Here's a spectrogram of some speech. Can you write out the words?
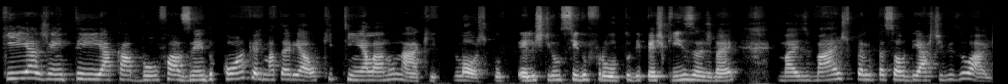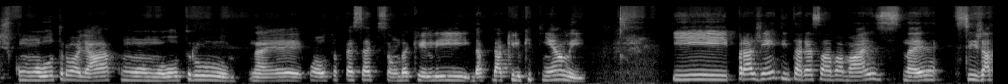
que a gente acabou fazendo com aquele material que tinha lá no NAC. Lógico, eles tinham sido fruto de pesquisas, né? Mas mais pelo pessoal de artes visuais, com outro olhar, com outro, né, com outra percepção daquele, da, daquilo que tinha ali. E para a gente interessava mais, né, se já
